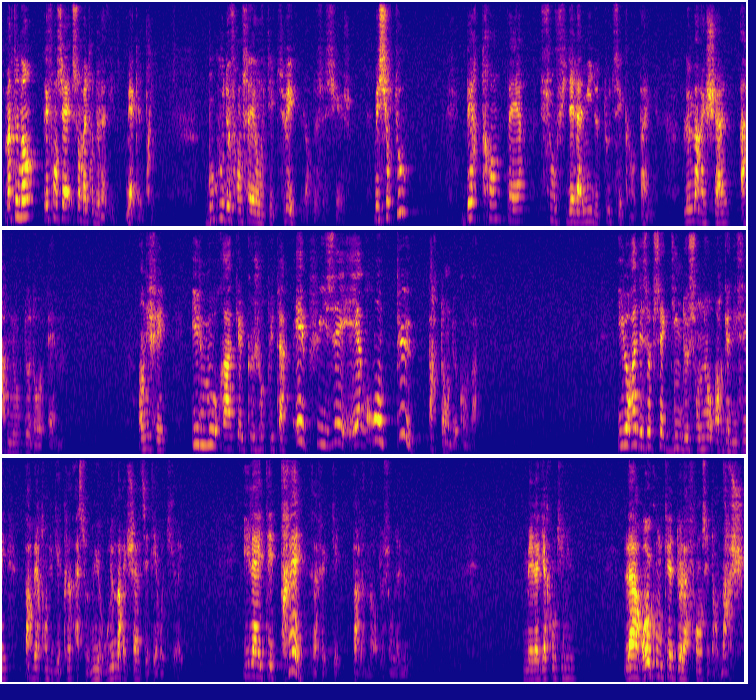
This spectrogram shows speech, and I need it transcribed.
Maintenant, les Français sont maîtres de la ville. Mais à quel prix? Beaucoup de Français ont été tués lors de ce siège. Mais surtout, Bertrand perd son fidèle ami de toutes ses campagnes, le maréchal Arnaud d'Audrehem. En effet, il mourra quelques jours plus tard, épuisé et rompu par tant de combats. Il aura des obsèques dignes de son nom organisées par Bertrand du Guesclin à Saumur, où le maréchal s'était retiré. Il a été très affecté par la mort de son ami. Mais la guerre continue. La reconquête de la France est en marche.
